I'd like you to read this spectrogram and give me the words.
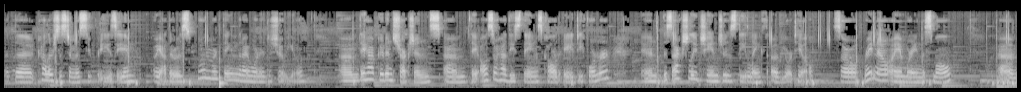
But the color system is super easy. Oh yeah, there was one more thing that I wanted to show you. Um, they have good instructions. Um, they also have these things called a deformer, and this actually changes the length of your tail. So right now I am wearing the small. Um,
